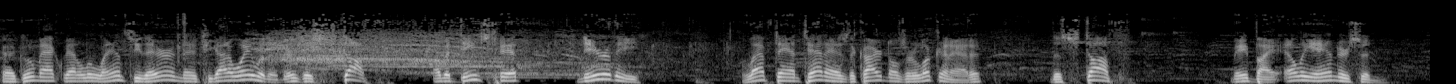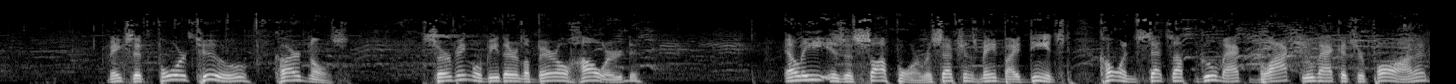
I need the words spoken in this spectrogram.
uh, got a little antsy there, and then she got away with it. There's a stuff of a Dienst hit near the left antenna as the Cardinals are looking at it. The stuff made by Ellie Anderson makes it 4-2 Cardinals. Serving will be their libero Howard. Ellie is a sophomore. Receptions made by Dienst. Cohen sets up Glumac. Block. Glumac gets her paw on it.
